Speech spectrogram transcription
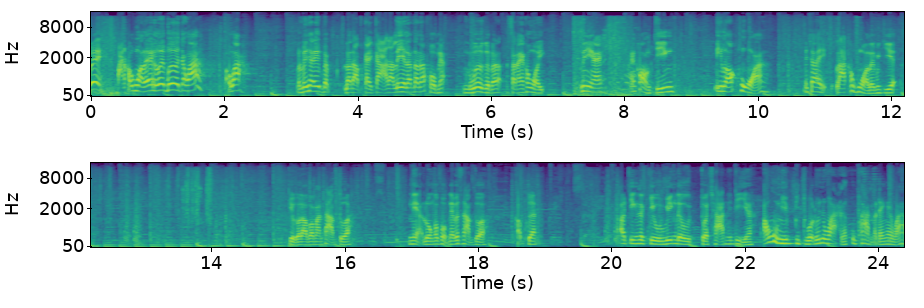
เฮ้ยปาดเขาหัวเลยเฮ้ยเบอร์จังวะเอาวะมันไม่ใช่แบบระดับไก่กาลาเล่แล้วระดับผมเนี่ยมันเวอร์เกินไปแล้วสไนเข้าหัวอีกนี่ไงไอ้ของจริง นี่ล็อกหัว ไม่ใช่ลากเข้าหัวเลยเมื่อกี้อะอยู่กับเราประมาณสามตัว เนี่ยรวมกับผมเนี่ยเป็นสามตัวกับเพื่อน เอาจริงสกิลวิ่งเร็วตัวชาร์จนี่ดีนะ เอ้ามีมีตัวด้วยนี่หว่าแล้วกูผ่านมาได้ไงวะ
